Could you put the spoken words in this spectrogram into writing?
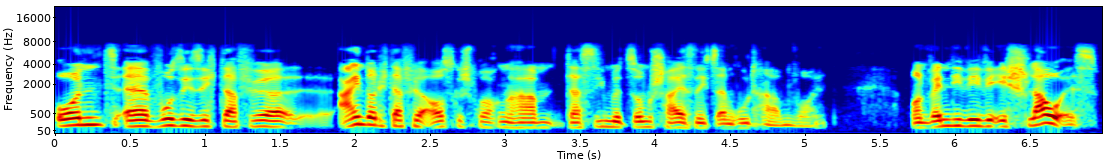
Und, äh, wo sie sich dafür eindeutig dafür ausgesprochen haben, dass sie mit so 'nem Scheiß nichts am Hut haben wollen. Und wenn die WWE schlau ist,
